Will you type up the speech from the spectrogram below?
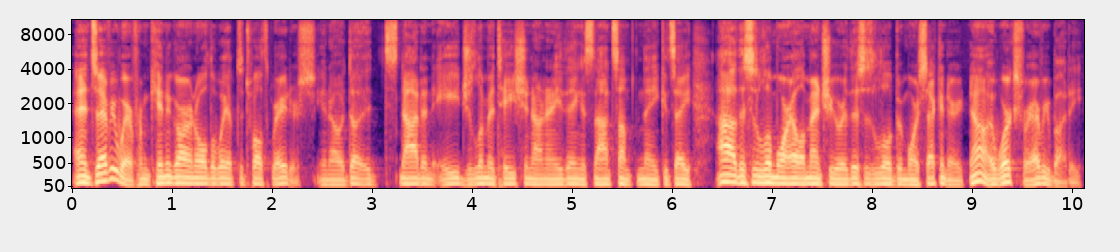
and it's everywhere from kindergarten all the way up to twelfth graders. You know, it's not an age limitation on anything. It's not something that you could say, ah, this is a little more elementary or this is a little bit more secondary. No, it works for everybody.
